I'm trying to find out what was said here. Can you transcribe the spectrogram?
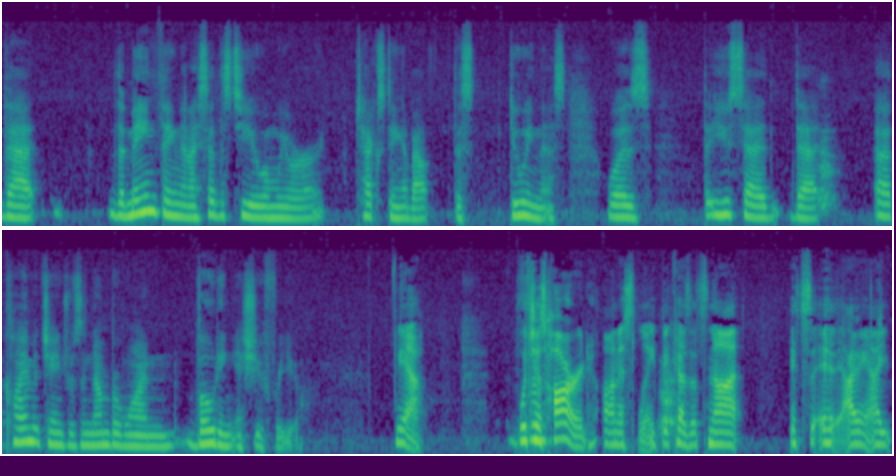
that the main thing and I said this to you when we were texting about this doing this was that you said that uh, climate change was the number one voting issue for you. yeah, which For- is hard, honestly, because it's not. It's it, I I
